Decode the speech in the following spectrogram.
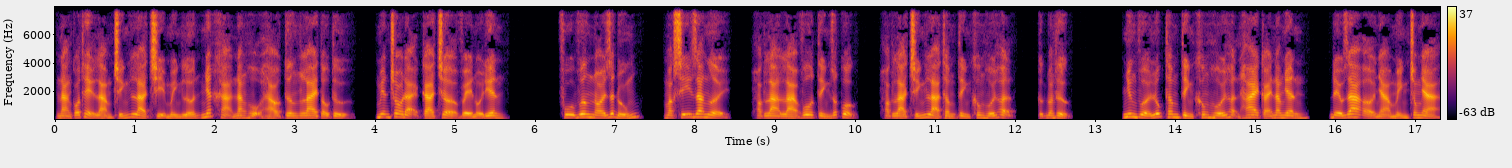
nàng có thể làm chính là chỉ mình lớn nhất khả năng hộ hảo tương lai tẩu tử, miễn cho đại ca trở về nổi điên. Phụ vương nói rất đúng, mạc sĩ ra người, hoặc là là vô tình rốt cuộc, hoặc là chính là thầm tình không hối hận, cực đoan thực. Nhưng vừa lúc thâm tình không hối hận hai cái nam nhân, đều ra ở nhà mình trong nhà,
